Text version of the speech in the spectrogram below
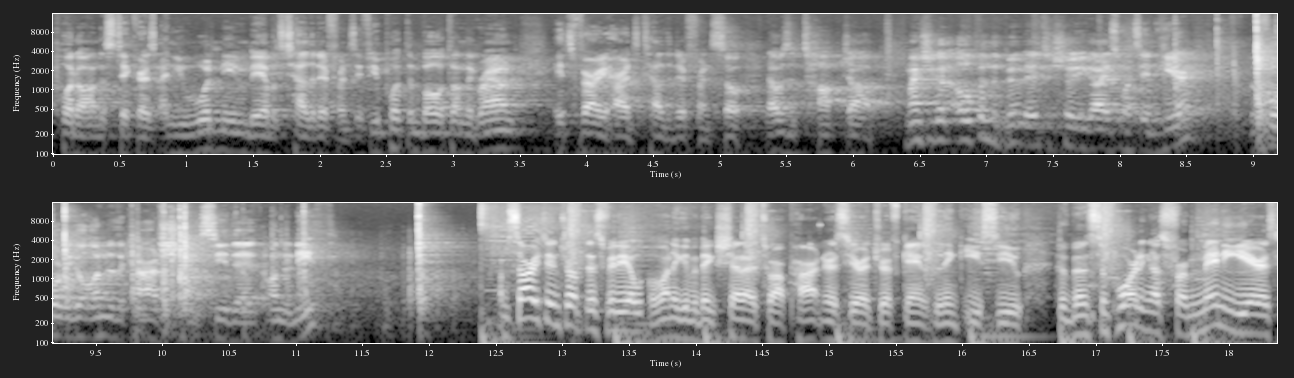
put on the stickers and you wouldn't even be able to tell the difference. If you put them both on the ground, it's very hard to tell the difference. So that was a top job. I'm actually going to open the boot lid to show you guys what's in here before we go under the car to see the underneath. I'm sorry to interrupt this video. I want to give a big shout out to our partners here at Drift Games Link ECU who've been supporting us for many years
